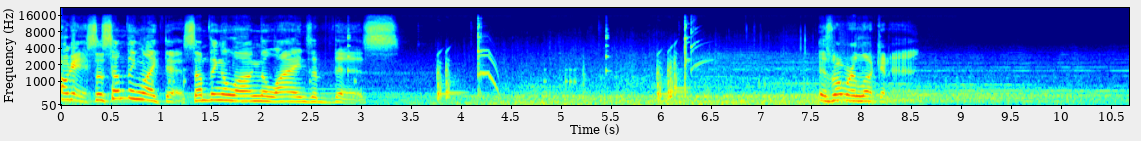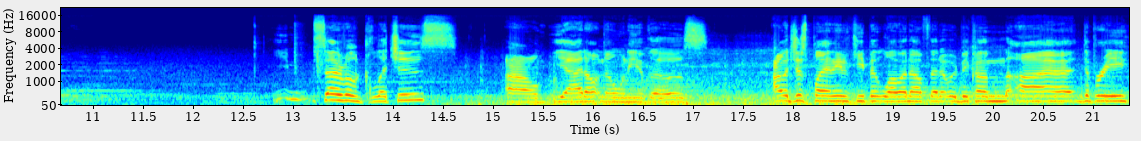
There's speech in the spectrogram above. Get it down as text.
Okay, so something like this, something along the lines of this. Is what we're looking at. Several glitches. Oh, yeah, I don't know any of those. I was just planning to keep it low enough that it would become uh, debris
